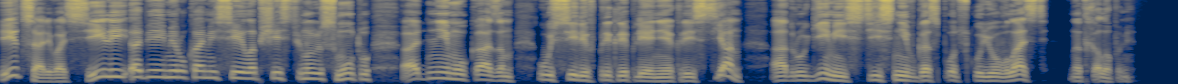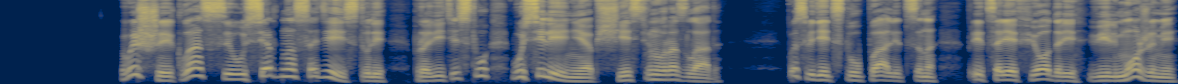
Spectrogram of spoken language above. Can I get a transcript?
И царь Василий обеими руками сеял общественную смуту, одним указом усилив прикрепление крестьян, а другими стеснив господскую власть над холопами. Высшие классы усердно содействовали правительству в усилении общественного разлада. По свидетельству Палицына, при царе Федоре вельможами,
